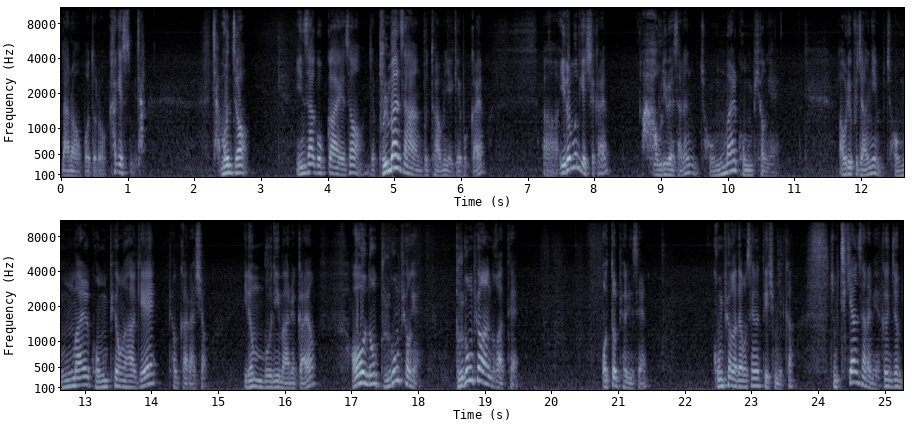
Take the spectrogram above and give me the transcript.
나눠보도록 하겠습니다. 자, 먼저 인사고과에서 이제 불만 사항부터 한번 얘기해 볼까요? 어, 이런 분 계실까요? 아, 우리 회사는 정말 공평해. 아, 우리 부장님 정말 공평하게 평가를 하셔. 이런 분이 많을까요? 어, 너무 불공평해. 불공평한 것 같아. 어떤 편이세요? 공평하다고 생각되십니까? 좀 특이한 사람이에요. 그건 좀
